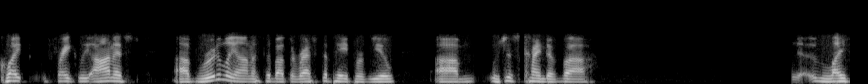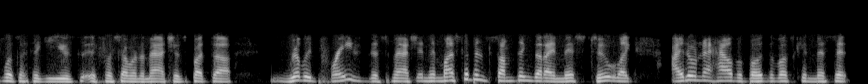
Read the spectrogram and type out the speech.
quite frankly honest, uh, brutally honest about the rest of the pay per view, um, which is kind of uh, lifeless. I think he used it for some of the matches, but uh, really praised this match, and it must have been something that I missed too. Like I don't know how the both of us can miss it.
